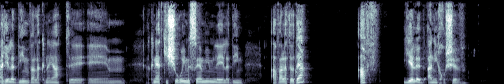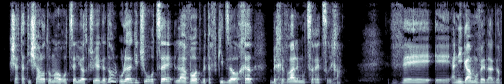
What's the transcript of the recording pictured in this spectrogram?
על ילדים ועל הקניית אה, אה, הקניית כישורים מסוימים לילדים אבל אתה יודע אף ילד אני חושב כשאתה תשאל אותו מה הוא רוצה להיות כשהוא יהיה גדול הוא לא יגיד שהוא רוצה לעבוד בתפקיד זה או אחר בחברה למוצרי צריכה. ואני גם עובד אגב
